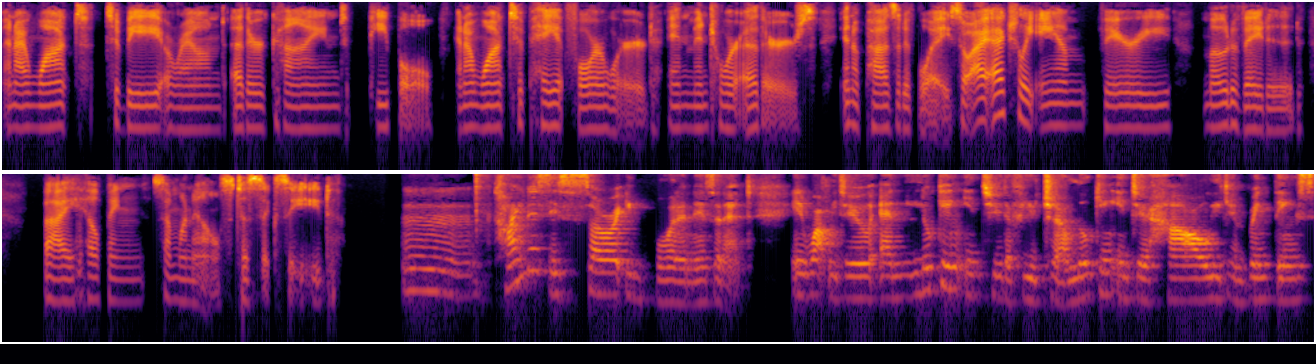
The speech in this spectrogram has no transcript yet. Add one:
and I want to be around other kind people and I want to pay it forward and mentor others in a positive way. So I actually am very motivated by helping someone else to succeed. Mm, kindness is so important, isn't it? In what we do and looking into the future, looking into how you can bring things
